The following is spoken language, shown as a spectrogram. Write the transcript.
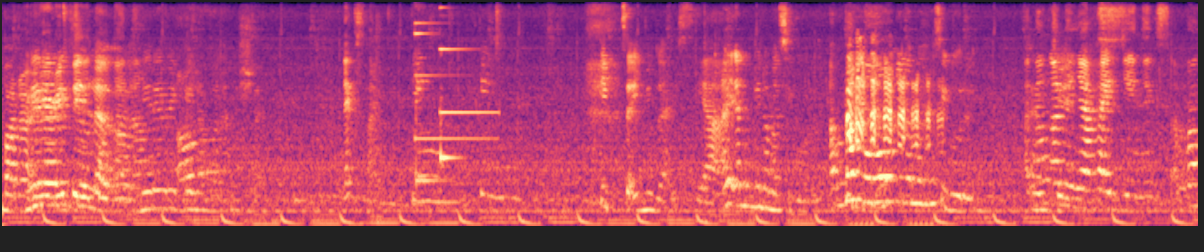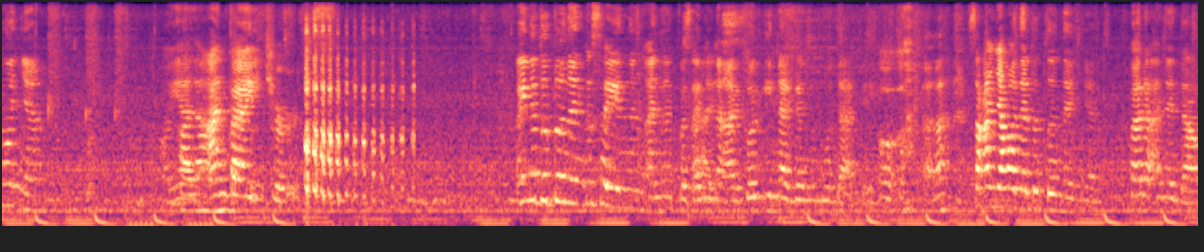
para i-refill ko lang. na oh, lang. Nire-refill Oh, lang siya. Next time. Tip sa inyo guys. Yeah. Ay, alam niyo naman siguro. Ang bango. Alam naman siguro. Anong ano niya? Hygienics. Ang bango niya. Oh, yan. Parang- Ay, natutunan ko sa'yo ng ano, pag ano ng alcohol, ginagano mo dati. Oo. Sa kanya ko natutunan yan. Para ano daw,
